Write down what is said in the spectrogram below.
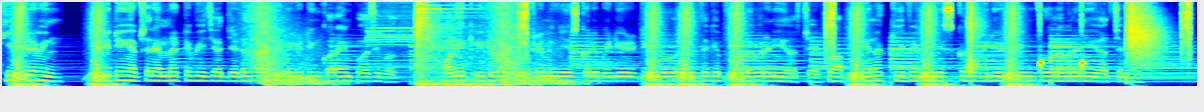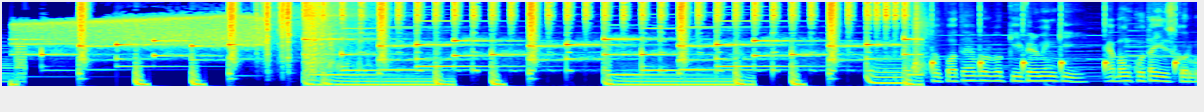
কি ফ্রেমিং এডিটিং অ্যাপসের এমন একটা ফিচার যেটা ছাড়া ভিডিও এডিটিং করা ইম্পসিবল অনেক ইউটিউবার কি ফ্রেমিং ইউজ করে ভিডিও এডিটিং লো লেভেল থেকে প্রো লেভেলে নিয়ে যাচ্ছে। তো আপনি কেন কি ফ্রেমিং ইউজ করে ভিডিও এডিটিং প্রো লেভেলে নিয়ে যাচ্ছেন না? তো প্রথমে বলব কি ফ্রেমিং কি এবং কোথায় ইউজ করব?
